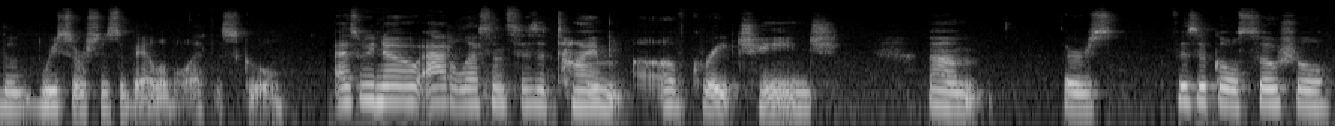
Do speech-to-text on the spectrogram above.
the resources available at the school. As we know, adolescence is a time of great change. Um, there's physical, social,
